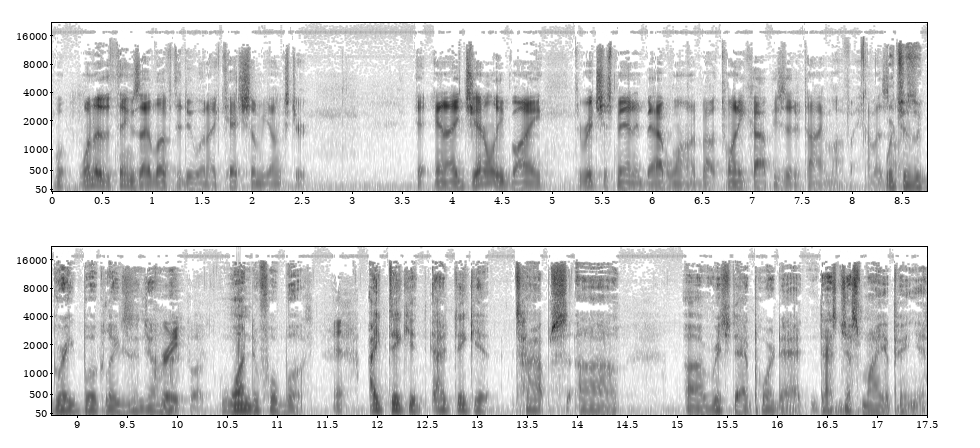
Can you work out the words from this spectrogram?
One of the things I love to do when I catch some youngster, and I generally buy The Richest Man in Babylon about 20 copies at a time off of Amazon. which is a great book, ladies and gentlemen. Great book. wonderful book. Yeah. I think it. I think it tops uh, uh, Rich Dad Poor Dad. That's just my opinion.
